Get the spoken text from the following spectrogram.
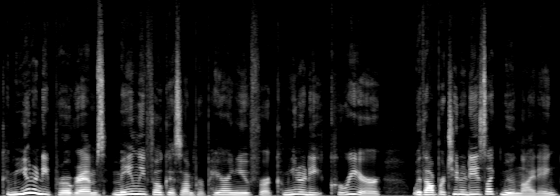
Community programs mainly focus on preparing you for a community career with opportunities like moonlighting.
